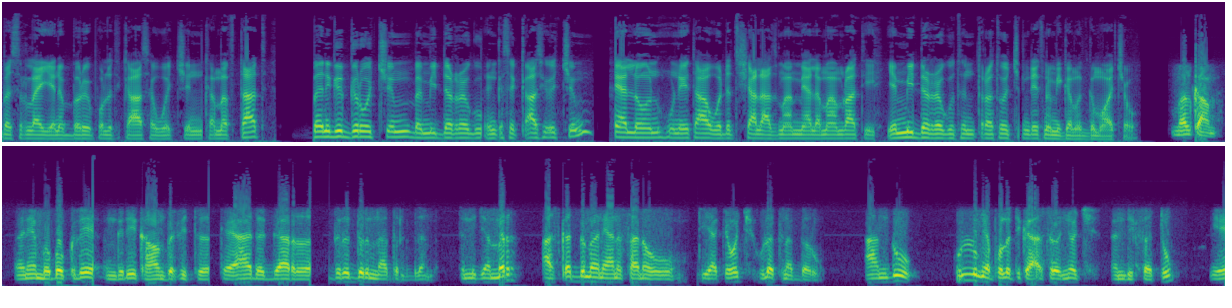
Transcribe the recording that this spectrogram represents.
በስር ላይ የነበሩ የፖለቲካ ሰዎችን ከመፍታት በንግግሮችም በሚደረጉ እንቅስቃሴዎችም ያለውን ሁኔታ ወደ ተሻለ አዝማሚያ ለማምራት የሚደረጉትን ጥረቶች እንዴት ነው የሚገመግሟቸው? መልካም። እኔም በበኩሌ እንግዲህ ከአሁን በፊት ከኢህአደግ ጋር ድርድር እናድርግ ብለን ስንጀምር አስቀድመን ያነሳነው ጥያቄዎች ሁለት ነበሩ። አንዱ ሁሉም የፖለቲካ እስረኞች እንዲፈቱ ይሄ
